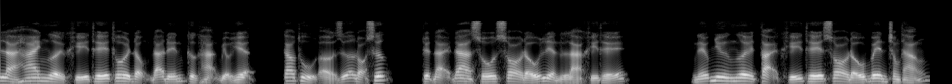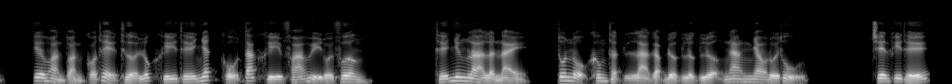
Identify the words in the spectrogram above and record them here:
là hai người khí thế thôi động đã đến cực hạn biểu hiện, cao thủ ở giữa đọ sức, tuyệt đại đa số so đấu liền là khí thế. Nếu như ngươi tại khí thế so đấu bên trong thắng, kia hoàn toàn có thể thừa lúc khí thế nhất cổ tác khí phá hủy đối phương. Thế nhưng là lần này, tôn ngộ không thật là gặp được lực lượng ngang nhau đối thủ. Trên khí thế,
